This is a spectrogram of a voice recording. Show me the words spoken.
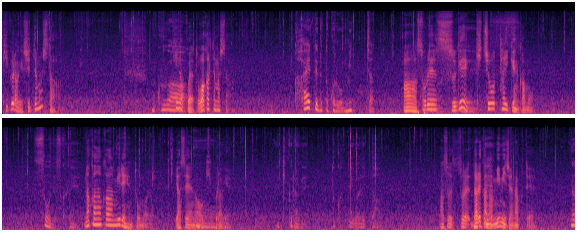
キクラゲ知ってました？僕はキノコやと分かってました？生えてるところを見ああそれすげえ貴重体験かも。そうですかね。なかなか見れへんと思うよ。野生のキクラゲ。キクラゲとかって言われた。あそうです。それ誰かの耳じゃなくて？は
